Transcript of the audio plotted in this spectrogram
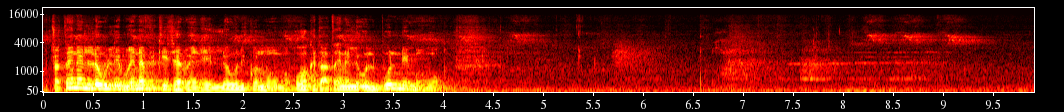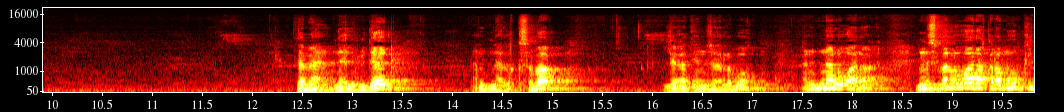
وتعطينا اللون اللي بغينا في الكتابة يعني اللون يكون مغمق هو كتعطينا اللون البني مغمق. دابا عندنا المداد عندنا القصبة اللي غادي نجربوه عندنا الورق. بالنسبة للورق راه ممكن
